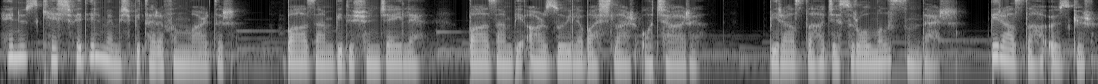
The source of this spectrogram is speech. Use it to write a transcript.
henüz keşfedilmemiş bir tarafın vardır. Bazen bir düşünceyle, bazen bir arzuyla başlar o çağrı. Biraz daha cesur olmalısın der. Biraz daha özgür.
